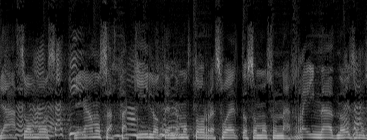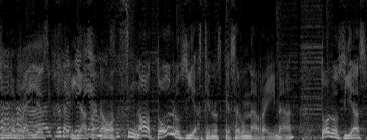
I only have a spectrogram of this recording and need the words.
ya somos, Hasta aquí. llegamos hasta aquí, lo tenemos todo resuelto, somos unas reinas, ¿no? Y somos unos reyes y ya se acabó. sí. No, todos los días tienes que ser una reina, todos los días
